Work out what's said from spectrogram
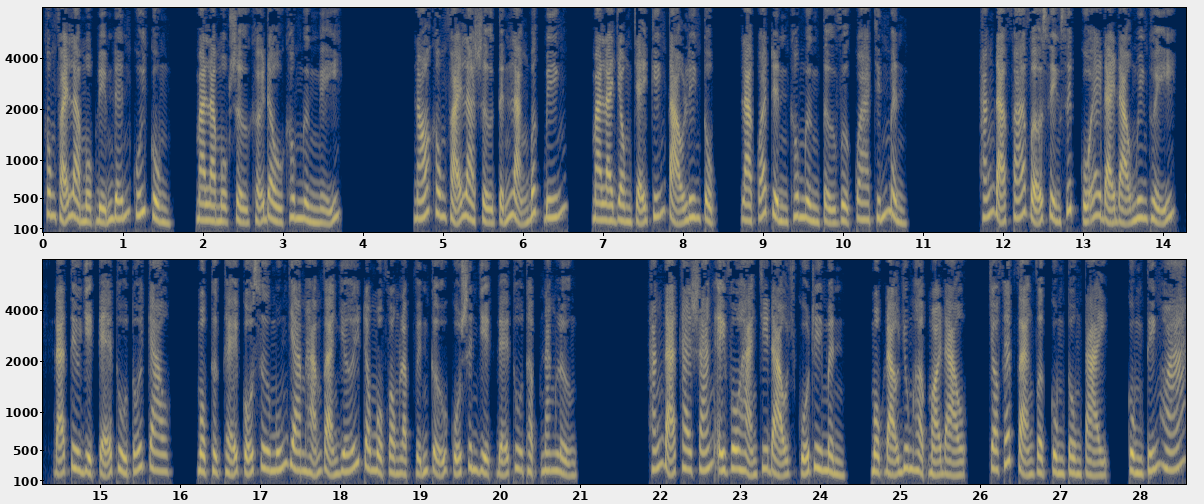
không phải là một điểm đến cuối cùng, mà là một sự khởi đầu không ngừng nghỉ. Nó không phải là sự tĩnh lặng bất biến, mà là dòng chảy kiến tạo liên tục, là quá trình không ngừng tự vượt qua chính mình. Hắn đã phá vỡ xiềng xích của e đại đạo nguyên thủy, đã tiêu diệt kẻ thù tối cao, một thực thể cổ xưa muốn giam hãm vạn giới trong một vòng lặp vĩnh cửu của sinh diệt để thu thập năng lượng. Hắn đã khai sáng y vô hạn chi đạo của riêng mình, một đạo dung hợp mọi đạo, cho phép vạn vật cùng tồn tại, cùng tiến hóa,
